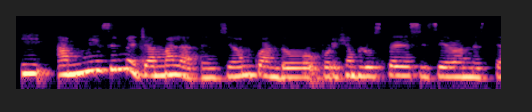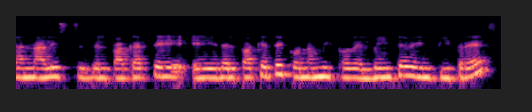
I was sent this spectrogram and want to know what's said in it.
Y a mí sí me llama la atención cuando, por ejemplo, ustedes hicieron este análisis del paquete, del paquete económico del 2023,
